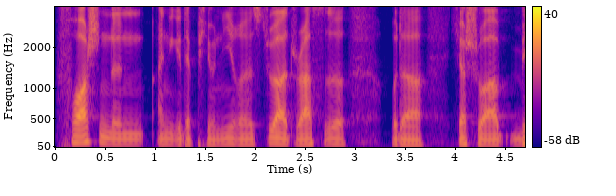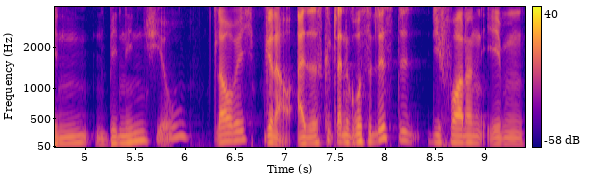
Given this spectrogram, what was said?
Forschenden, einige der Pioniere, Stuart Russell oder Joshua ben Beningio, glaube ich. Genau, also es gibt eine große Liste, die fordern eben,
